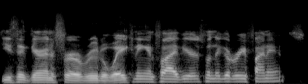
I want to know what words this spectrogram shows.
Do you think they're in for a rude awakening in five years when they go to refinance?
